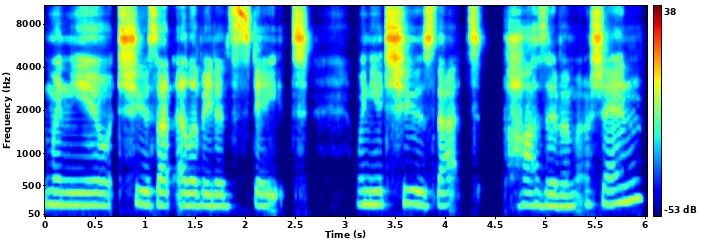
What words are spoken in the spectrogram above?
when you choose that elevated state, when you choose that positive emotion.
